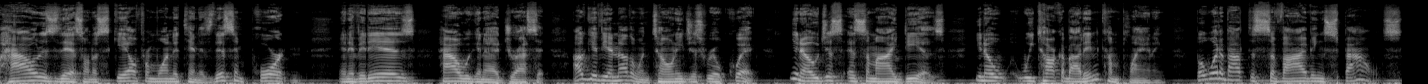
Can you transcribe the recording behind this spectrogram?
how does this on a scale from one to ten is this important? And if it is, how are we going to address it? I'll give you another one, Tony, just real quick you know, just as some ideas. You know, we talk about income planning, but what about the surviving spouse?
